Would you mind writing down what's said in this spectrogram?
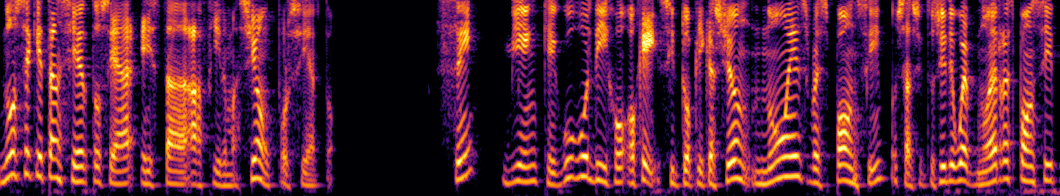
No sé qué tan cierto sea esta afirmación, por cierto. Sé bien que Google dijo, ok, si tu aplicación no es responsive, o sea, si tu sitio web no es responsive,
